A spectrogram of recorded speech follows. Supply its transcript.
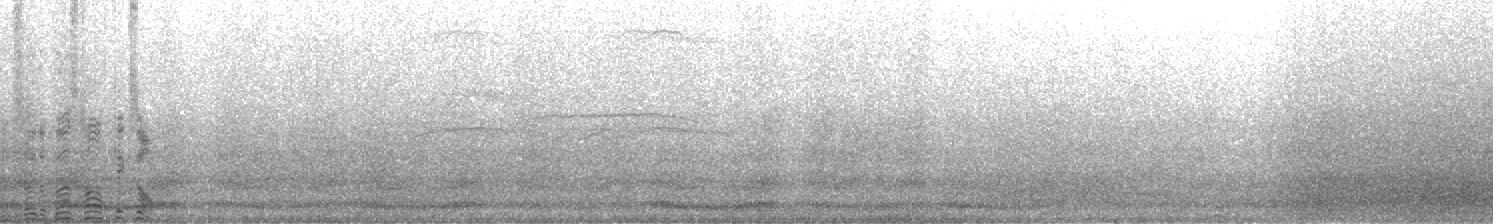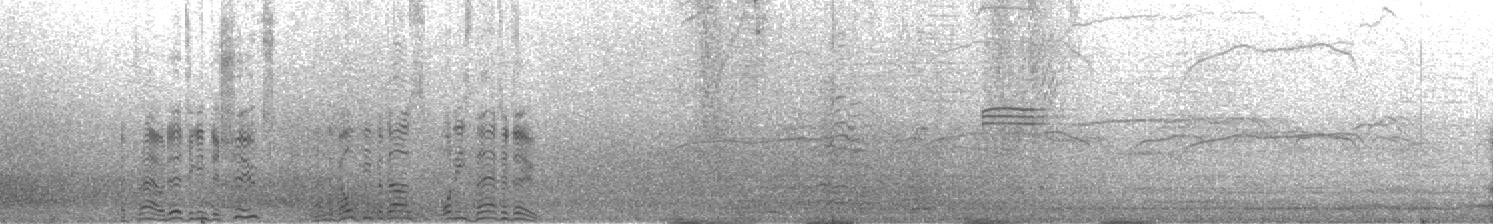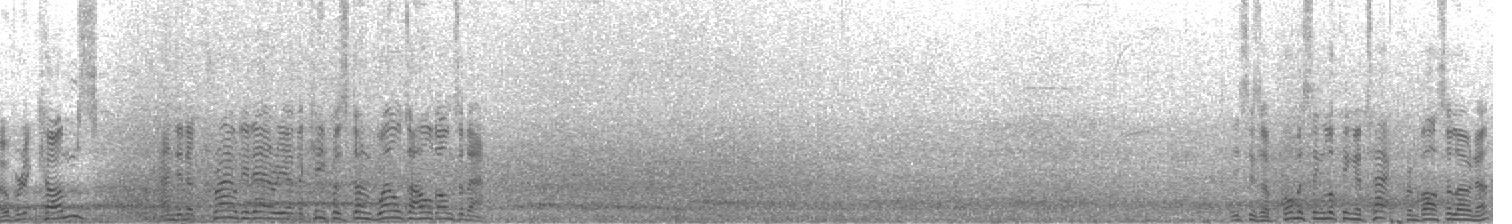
And so the first half kicks off. The crowd urging him to shoot, and the goalkeeper does what he's there to do. Over it comes. And in a crowded area, the keeper's done well to hold on to that. This is a promising looking attack from Barcelona.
